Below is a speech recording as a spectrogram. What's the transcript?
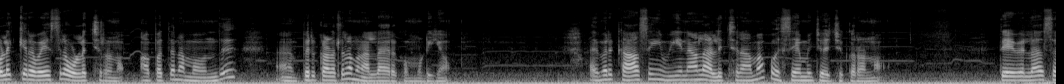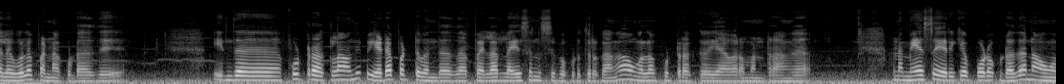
உழைக்கிற வயசில் உழைச்சிடணும். அப்போ தான் நம்ம வந்து பிற்காலத்தில் நம்ம நல்லா இருக்க முடியும். அது மாதிரி காசையும் வீணால் அழிச்சிடாமல் இப்போ சேமித்து வச்சுக்கிறணும். தேவையில்லாத செலவுகளை பண்ணக்கூடாது. இந்த ஃபுட் ட்ரக்லாம் வந்து இப்போ இடப்பட்டு வந்தது. அப்போ எல்லோரும் லைசன்ஸ் இப்போ கொடுத்துருக்காங்க. அவங்கெல்லாம் ஃபுட் ட்ரக்கு வியாபாரம் பண்ணுறாங்க ஆனால் மேசை எரிக்க போடக்கூடாது. ஆனால் அவங்க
